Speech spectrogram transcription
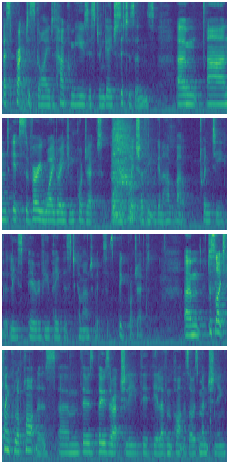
best practice guide as how can we use this to engage citizens. Um, and it's a very wide-ranging project, um, which I think we're going to have about 20 at least peer review papers to come out of it. So it's a big project. Um, just like to thank all our partners. Um, those, those are actually the, the 11 partners I was mentioning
